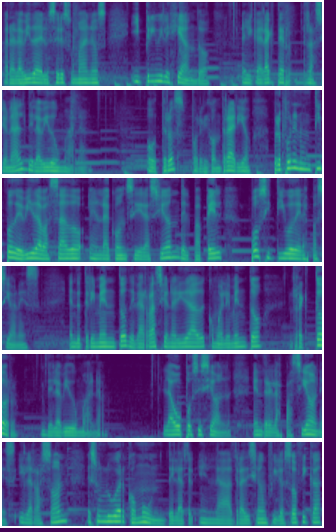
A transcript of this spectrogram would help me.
para la vida de los seres humanos y privilegiando el carácter racional de la vida humana. Otros, por el contrario, proponen un tipo de vida basado en la consideración del papel positivo de las pasiones, en detrimento de la racionalidad como elemento rector de la vida humana. La oposición entre las pasiones y la razón es un lugar común en la tradición filosófica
